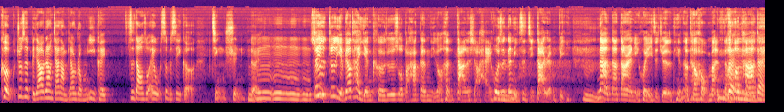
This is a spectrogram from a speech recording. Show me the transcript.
刻，就是比较让家长比较容易可以知道说，哎、欸，我是不是一个。警讯，对，嗯嗯嗯嗯，所以就是也不要太严苛，就是说把他跟你说很大的小孩，或者是跟你自己大人比，嗯，那那当然你会一直觉得天哪，他好慢，然后他对。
